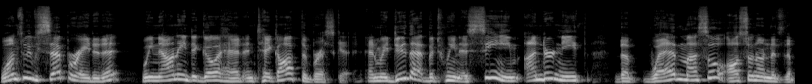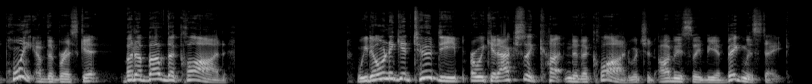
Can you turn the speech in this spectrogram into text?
Once we've separated it, we now need to go ahead and take off the brisket. And we do that between a seam underneath the web muscle, also known as the point of the brisket, but above the clod. We don't want to get too deep or we could actually cut into the clod, which would obviously be a big mistake.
